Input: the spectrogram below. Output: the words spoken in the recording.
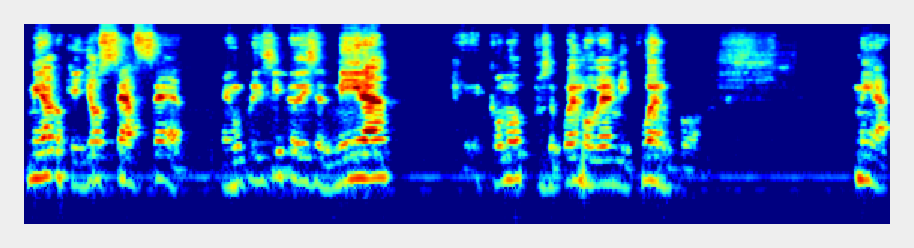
mira lo que yo sé hacer. En un principio dices, mira cómo se puede mover mi cuerpo. Mira,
